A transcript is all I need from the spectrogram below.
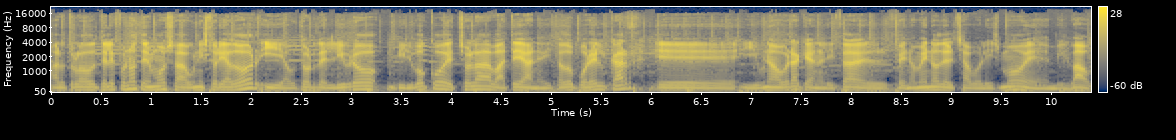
Al otro lado del teléfono tenemos a un historiador y autor del libro Bilboco Echola Batean, editado por Elcar, eh, y una obra que analiza el fenómeno del chabolismo en Bilbao.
